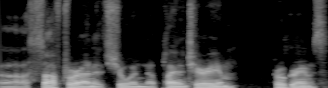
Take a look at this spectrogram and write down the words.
uh, software on it showing the planetarium programs.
